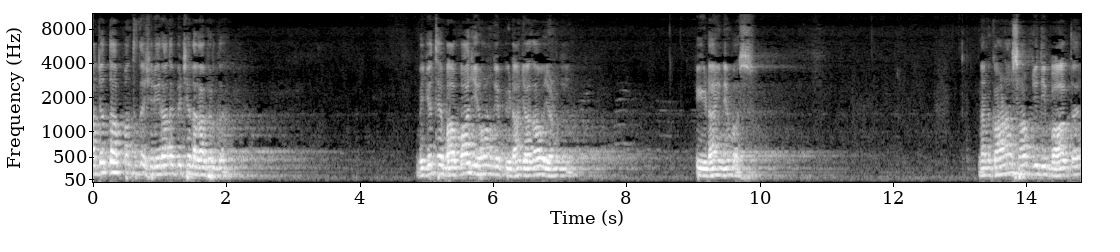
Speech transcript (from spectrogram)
ਅੱਜ ਅੱਧਾ ਪੰਥ ਤੇ ਸ਼ਰੀਰਾਂ ਦੇ ਪਿੱਛੇ ਲਗਾ ਫਿਰਦਾ। ਵੀ ਜਿੱਥੇ ਬਾਬਾ ਜੀ ਹੋਣਗੇ, ਭੀੜਾਂ ਜ਼ਿਆਦਾ ਹੋ ਜਾਣਗੀਆਂ। ਭੀੜਾਂ ਹੀ ਨੇ ਬਸ। ਨਨਕਾਣਾ ਸਾਹਿਬ ਜੀ ਦੀ ਬਾਤ ਹੈ।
